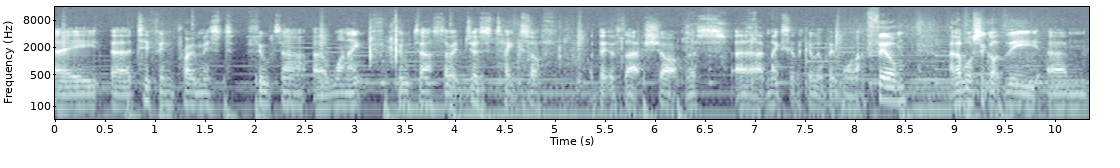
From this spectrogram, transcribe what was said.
a, a Tiffen Pro Mist filter, a 1 8 filter, so it just takes off a bit of that sharpness, uh, makes it look a little bit more like film. And I've also got the, um,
